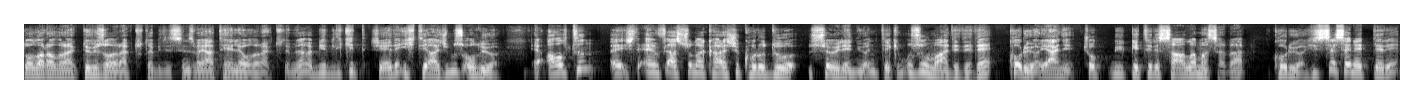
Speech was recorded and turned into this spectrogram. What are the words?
dolar olarak, döviz olarak tutabilirsiniz veya TL olarak tutabilirsiniz ama bir likit şeye de ihtiyacımız oluyor. E, altın e, işte enflasyona karşı koruduğu söyleniyor. Nitekim uzun vadede de koruyor. Yani çok büyük getiri sağlamasa da koruyor. Hisse senetleri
